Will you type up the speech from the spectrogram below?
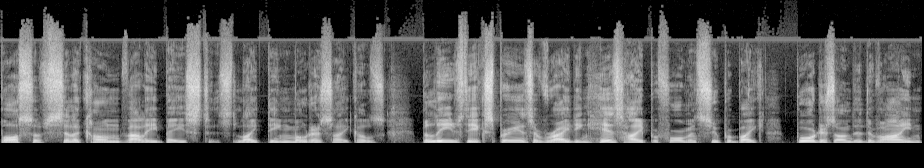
boss of Silicon Valley based Lightning Motorcycles, believes the experience of riding his high performance superbike borders on the divine.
